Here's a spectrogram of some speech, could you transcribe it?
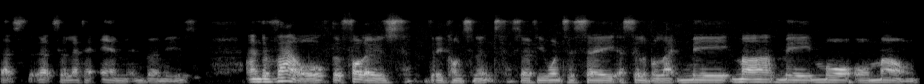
That's, that's the letter M in Burmese. And the vowel that follows the consonant, so if you want to say a syllable like me, ma, me, mo, or maung,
